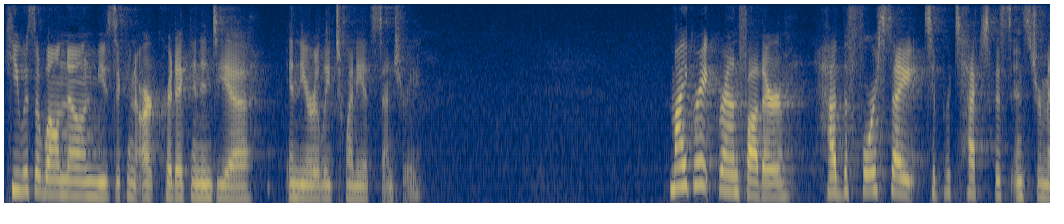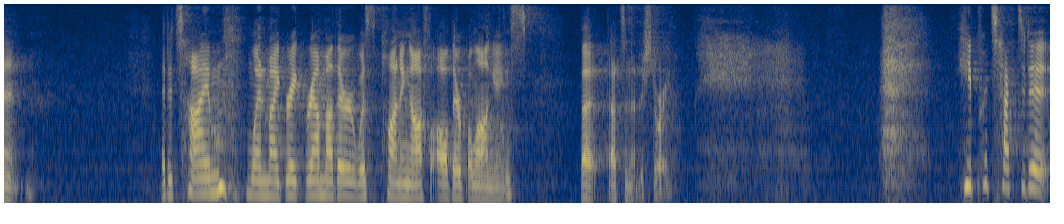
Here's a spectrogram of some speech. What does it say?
He was a well known music and art critic in India in the early 20th century. My great grandfather had the foresight to protect this instrument at a time when my great grandmother was pawning off all their belongings. But that's another story. he protected it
